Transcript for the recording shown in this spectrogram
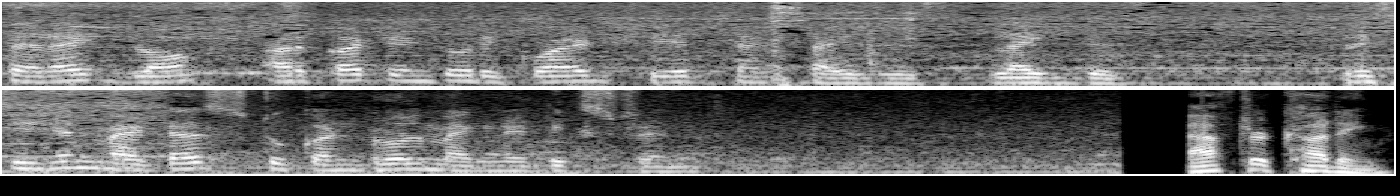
ferrite blocks are cut into required shapes and sizes like this. Precision matters to control magnetic strength. After cutting,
